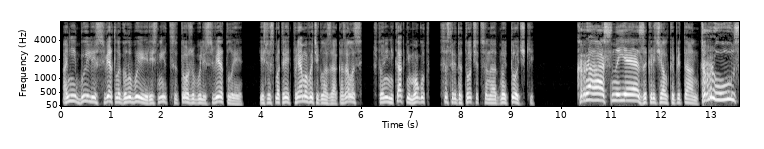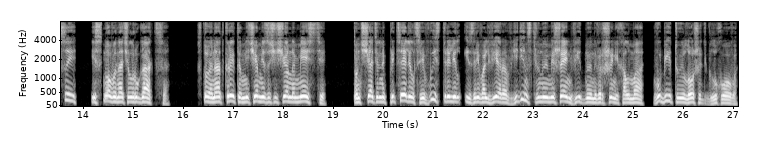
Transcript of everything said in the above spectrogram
Они были светло-голубые, ресницы тоже были светлые. Если смотреть прямо в эти глаза, оказалось, что они никак не могут сосредоточиться на одной точке. «Красные!» — закричал капитан. «Трусы!» И снова начал ругаться. Стоя на открытом, ничем не защищенном месте, он тщательно прицелился и выстрелил из револьвера в единственную мишень, видную на вершине холма, в убитую лошадь глухого.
